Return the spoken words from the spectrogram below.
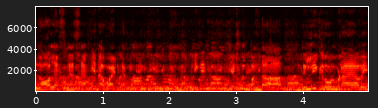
ਲੌਲੈਸਨੈਸ ਹੈ ਇਹਦਾ ਅਵਾਇਡ ਕਰਨੀ ਚਾਹੀਦੀ ਹੈ ਠੀਕ ਹੈ ਜੀ? ਕੋਈ ਬੰਦਾ ਦਿੱਲੀ ਕਾਨੂੰਨ ਬਣਾਇਆ ਹੋਵੇ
